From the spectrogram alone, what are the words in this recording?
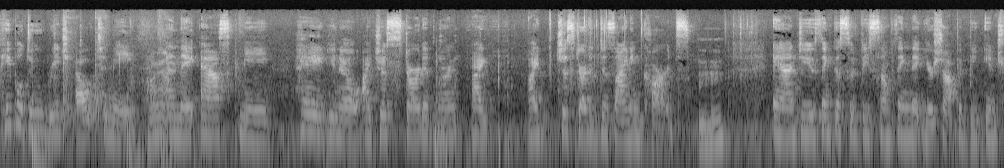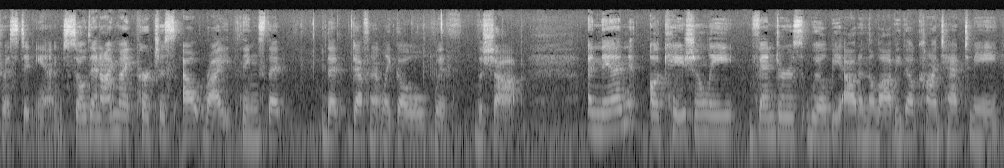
People do reach out to me oh, and they ask me, "Hey, you know, I just started learn I I just started designing cards." Mm-hmm. And do you think this would be something that your shop would be interested in? So then I might purchase outright things that that definitely go with the shop. And then occasionally vendors will be out in the lobby. They'll contact me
